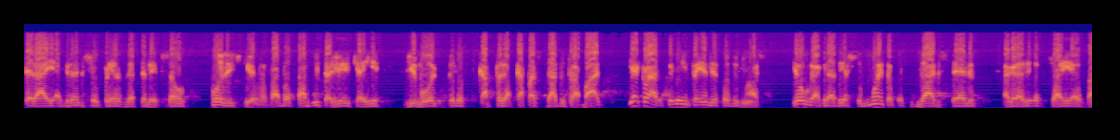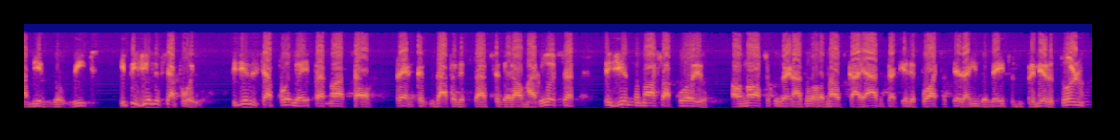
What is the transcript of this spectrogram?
será aí a grande surpresa dessa eleição positiva. Vai botar muita gente aí de molho pela capacidade do trabalho e, é claro, pelo empenho de todos nós. Eu agradeço muito a oportunidade, Célio, agradeço aí aos amigos ouvintes e pedindo esse apoio. Pedindo esse apoio aí para a nossa pré-candidata a deputado federal Marussa, pedindo o nosso apoio ao nosso governador Ronaldo Caiado para que ele possa ser ainda eleito no primeiro turno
